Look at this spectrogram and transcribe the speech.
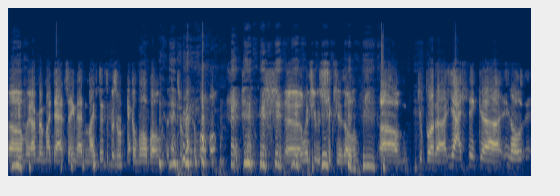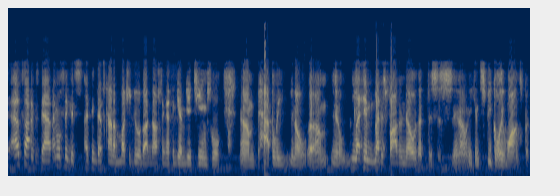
Um, I remember my dad saying that my sister was Rebecca Lobo, the next Rebecca Lobo, uh, when she was six years old. Um, but uh, yeah, I think uh, you know, outside of his dad, I don't think it's. I think that's kind of much ado about nothing. I think NBA teams will um, happily, you know, um, you know, let him let his father know that this is, you know, he can speak all he wants, but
